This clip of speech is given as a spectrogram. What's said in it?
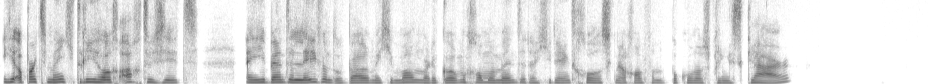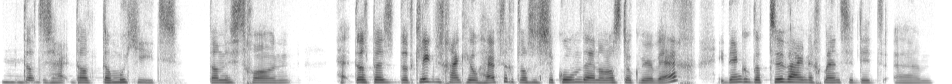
in je appartementje drie hoog achter zit... en je bent een leven aan het opbouwen met je man... maar er komen gewoon momenten dat je denkt... goh, als ik nou gewoon van het balkon afspring, is het klaar. Mm. Dat is, dat, dan moet je iets. Dan is het gewoon dat, best, dat klinkt waarschijnlijk heel heftig. Het was een seconde en dan was het ook weer weg. Ik denk ook dat te weinig mensen dit um,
